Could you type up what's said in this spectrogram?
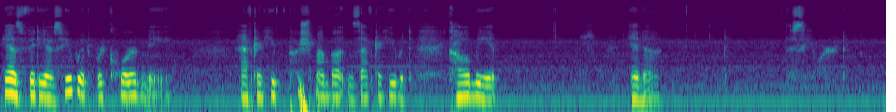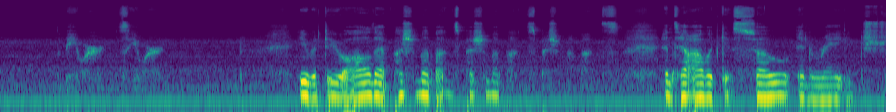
He has videos. He would record me after he pushed my buttons, after he would call me in a the C word, the B word, C word. He would do all that pushing my buttons, pushing my buttons, pushing my buttons until I would get so enraged.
